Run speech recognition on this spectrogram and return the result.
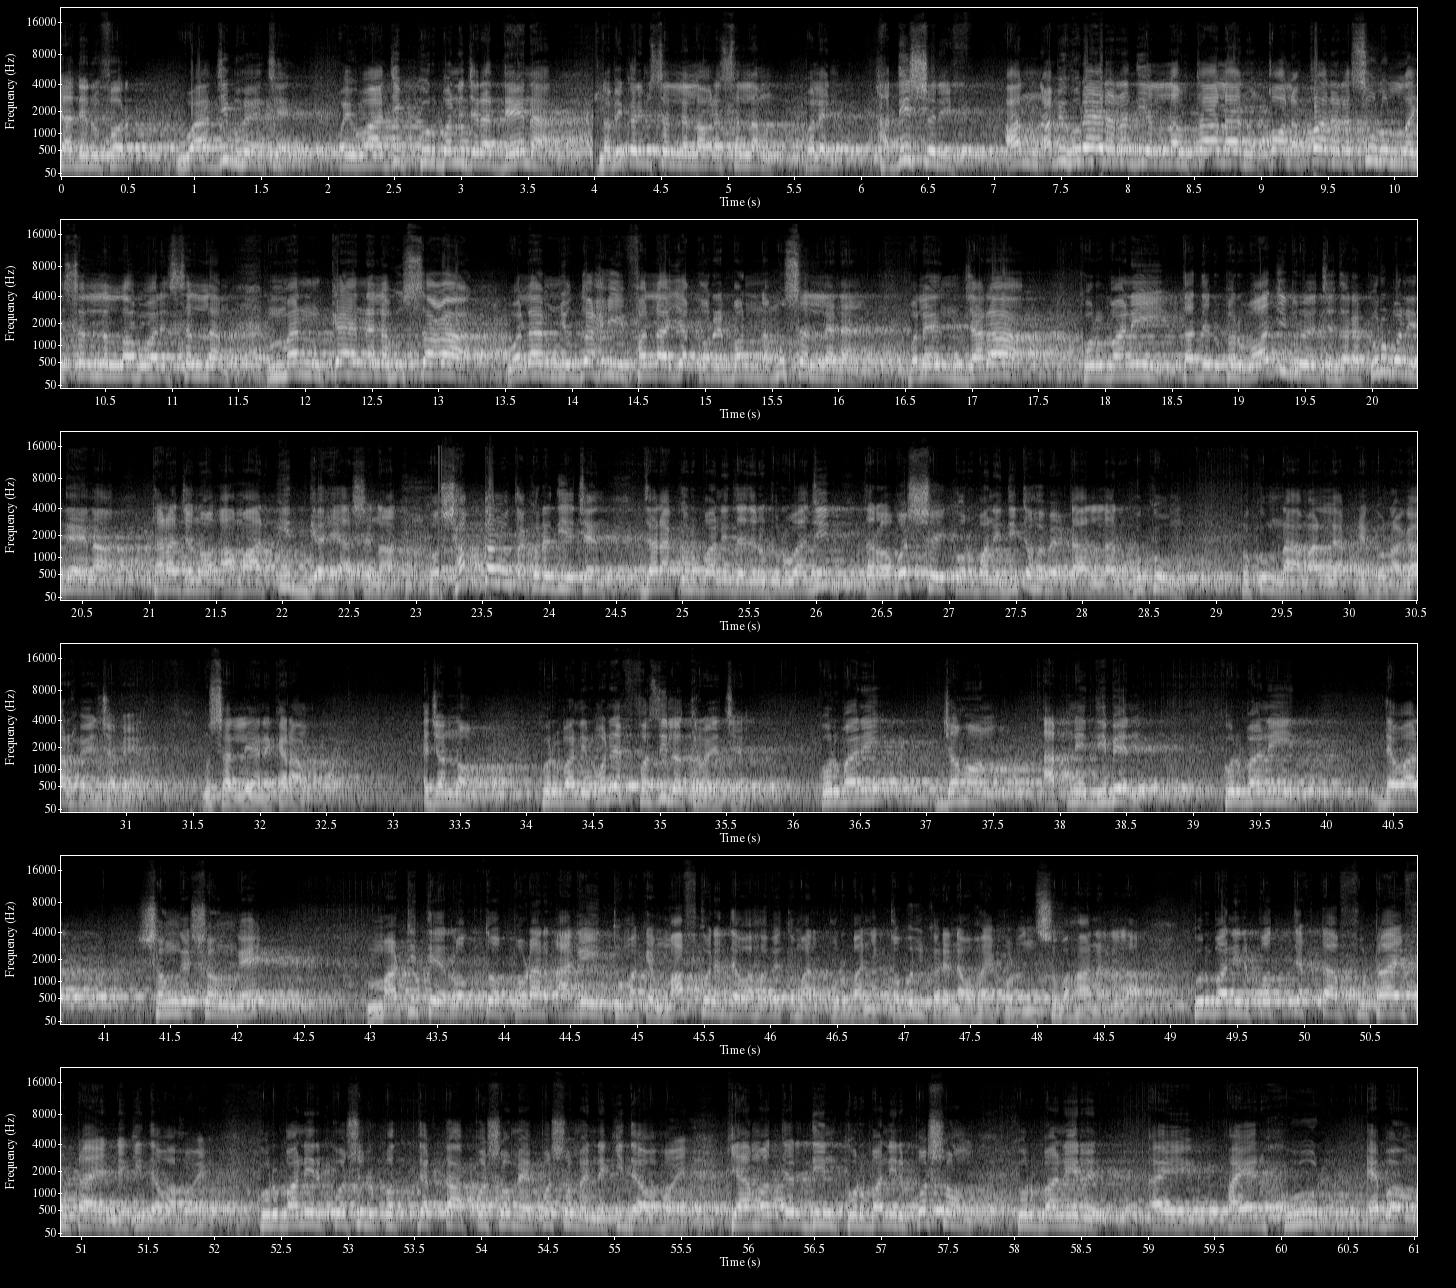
যাদের উপর ওয়াজিব হয়েছে ওই ওয়াজিব কুরবানি যারা দেয় না নবী করিম সাল্লাল্লাহু আলাইহি সাল্লাম বলেন হাদিস শরীফ عن أبي هريرة رضي الله تعالى عنه قال قال رسول الله صلى الله عليه وسلم من كان له الساعة ولم يضحي فلا يقربن مسلنا বলেন যারা কুরবানি তাদের উপর ওয়াজিব রয়েছে, যারা কোরবানি দেয় না, তারা যেন আমার ঈদগাহে আসে না। সাবধানতা করে দিয়েছেন, যারা কোরবানি যাদের উপর ওয়াজিব, তারা অবশ্যই কোরবানি দিতে হবে, এটা আল্লাহর হুকুম। হুকুম না মানলে আপনি গুণাগার হয়ে যাবেন। মুসাল্লিয়ানে কেরাম, এজন্য কুরবানির অনেক ফজিলত রয়েছে। কুরবানি যখন আপনি দিবেন, কুরবানি দেওয়ার সঙ্গে সঙ্গে মাটিতে রক্ত পড়ার আগেই তোমাকে মাফ করে দেওয়া হবে, তোমার কোরবানি কবুল করে নেওয়া হয়, পড়ুন সুবাহান আল্লাহ কুরবানির প্রত্যেকটা ফুটায় ফুটায় নেকি দেওয়া হয়, কুরবানির পশুর প্রত্যেকটা পশমে পশমে নেকি দেওয়া হয়। কেয়ামতের দিন কুরবানির পশম, কুরবানির এই পায়ের হুর এবং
